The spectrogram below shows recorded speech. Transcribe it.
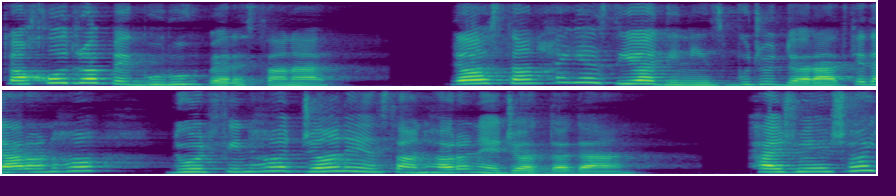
تا خود را به گروه برساند. داستانهای زیادی نیز وجود دارد که در آنها دلفین ها جان انسانها را نجات دادند. پژوهش های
